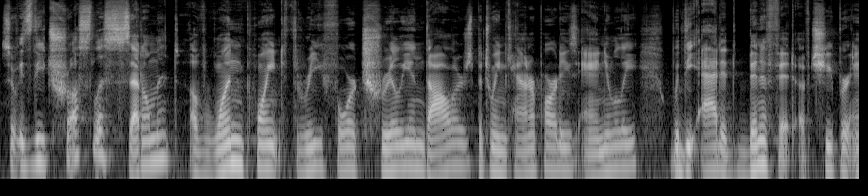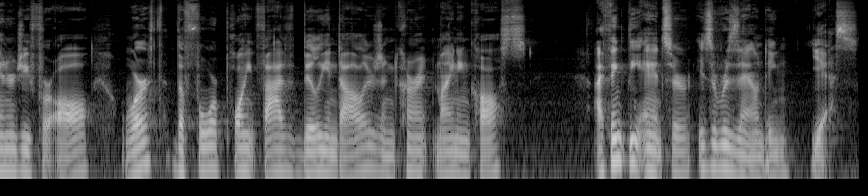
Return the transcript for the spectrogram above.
So, is the trustless settlement of $1.34 trillion between counterparties annually, with the added benefit of cheaper energy for all, worth the $4.5 billion in current mining costs? I think the answer is a resounding yes.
